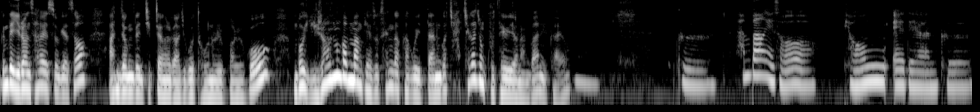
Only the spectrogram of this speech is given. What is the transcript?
근데 이런 사회 속에서 안정된 직장을 가지고 돈을 벌고 뭐 이런 것만 계속 생각하고 있다는 것 자체가 좀 구태의연한 거 아닐까요? 그 한방에서 병에 대한 그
